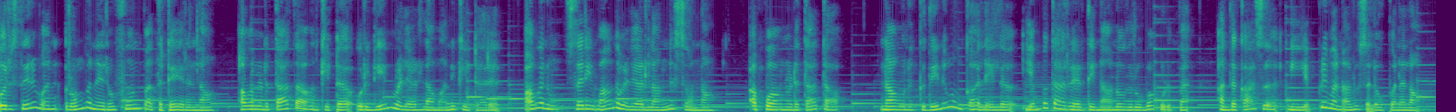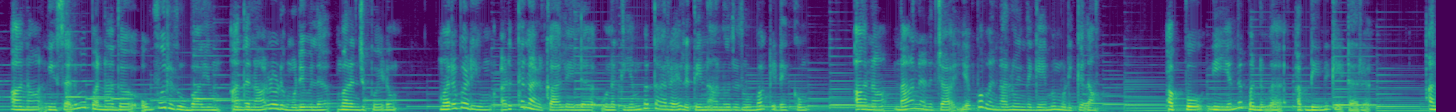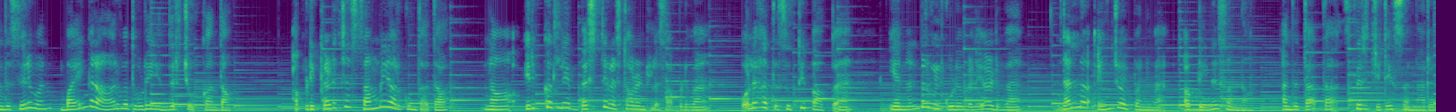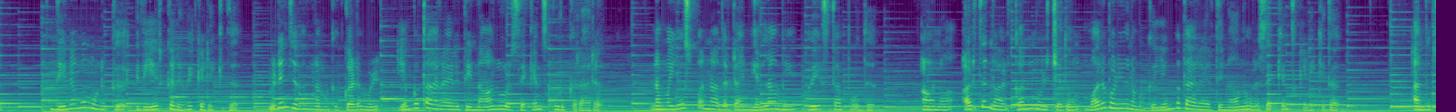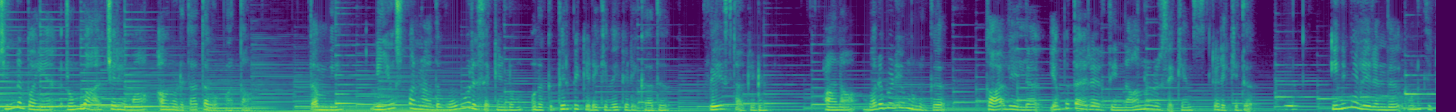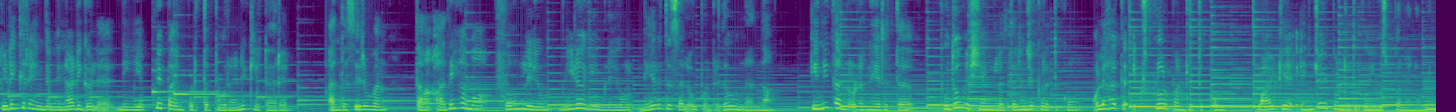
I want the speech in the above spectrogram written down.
ஒரு சிறுவன் ரொம்ப நேரம் ஃபோன் பார்த்துட்டே இருந்தான். அவனோட தாத்தா அவன் கிட்ட ஒரு கேம் விளையாடலாமான்னு கேட்டாரு. அவனும் சரி வாங்க விளையாடலாம்னு சொன்னான். அப்போ அவனோட தாத்தா நான் உனக்கு தினமும் காலையில எண்பத்தாறாயிரத்தி நானூறு ரூபாய் கொடுப்பேன். அந்த காசை நீ எப்படி வேணாலும் செலவு பண்ணலாம். ஆனா நீ செலவு பண்ணாத ஒவ்வொரு ரூபாயும் அந்த நாளோட முடிவுல மறைஞ்சு போயிடும். மறுபடியும் அடுத்த நாள் காலையில உனக்கு எண்பத்தாறாயிரத்தி நானூறு ரூபாய் கிடைக்கும். ஆனா நான் நினைச்சா எப்ப வேணாலும் இந்த கேமை முடிக்கலாம். அப்போ நீ என்ன பண்ணுவ? அப்படின்னு கேட்டாரு. அந்த சிறுவன் பயங்கர ஆர்வத்தோட எந்திரிச்சு உட்கார்ந்தான். அப்படி கிடைச்ச செம்மையா இருக்கும் தாத்தா. நான் இருக்கிறதுலே பெஸ்ட் ரெஸ்டாரண்ட்ல சாப்பிடுவேன். உலகத்தை சுத்தி பார்ப்பேன். என் நண்பர்கள் கூட விளையாடுவேன். நல்லா என்ஜாய் பண்ணுவேன் அப்படின்னு சொன்னான். அந்த தாத்தா சிரிச்சுட்டே சொன்னாரு. தினமும் உனக்கு இது ஏற்கனவே கிடைக்குது. விடிஞ்சதும் நமக்கு கடவுள் எண்பத்தாறாயிரத்தி நானூறு செகண்ட்ஸ் கொடுக்குறாரு. நம்ம யூஸ் பண்ணாத டைம் எல்லாமே வேஸ்டா போகுது. ஆனா அடுத்த நாள் கண் முழிச்சதும் மறுபடியும் நமக்கு எண்பத்தாறாயிரத்தி நானூறு செகண்ட்ஸ் கிடைக்குது. அந்த சின்ன பையன் ரொம்ப ஆச்சரியமா அவனோட தாத்தாவை பார்த்தான். தம்பி நீ யூஸ் பண்ணாத ஒவ்வொரு செகண்டும் உனக்கு திருப்பி கிடைக்கவே கிடைக்காது. வேஸ்ட் ஆகிடும். ஆனா மறுபடியும் உனக்கு காலையில எண்பத்தாயிரத்தி நானூறு செகண்ட்ஸ் கிடைக்குது. இனிமேல் இருந்து உனக்கு கிடைக்கிற இந்த வினாடிகளை நீ எப்படி பயன்படுத்த போறேன்னு கேட்டாரு. அந்த சிறுவன் தான் அதிகமா ஃபோன்லயும் வீடியோ கேம்லேயும் நேரத்தை செலவு பண்ணுறதை உணர்ந்தான் இனி தன்னோட நேரத்தை புது விஷயங்களை தெரிஞ்சுக்கிறதுக்கும் உலகத்தை எக்ஸ்ப்ளோர் பண்றதுக்கும் வாழ்க்கையை என்ஜாய் பண்ணுறதுக்கும் யூஸ் பண்ணணும்னு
